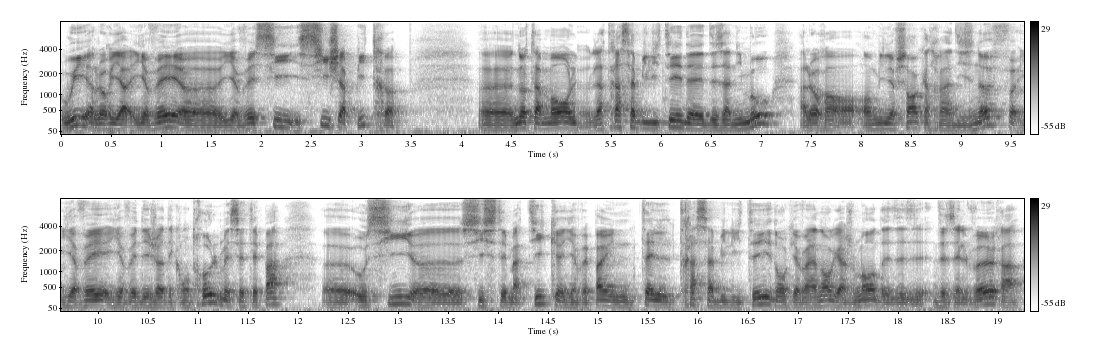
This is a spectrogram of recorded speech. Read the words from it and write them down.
Oui, alors il y, avait, euh, y avait six, six chapitres euh, notamment la traçabilité des, animaux. Alors en, 1999, il y, avait, déjà des contrôles, mais ce n'était pas euh, aussi euh, systématique, il n'y avait pas une telle traçabilité, donc il y avait un engagement des, éleveurs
